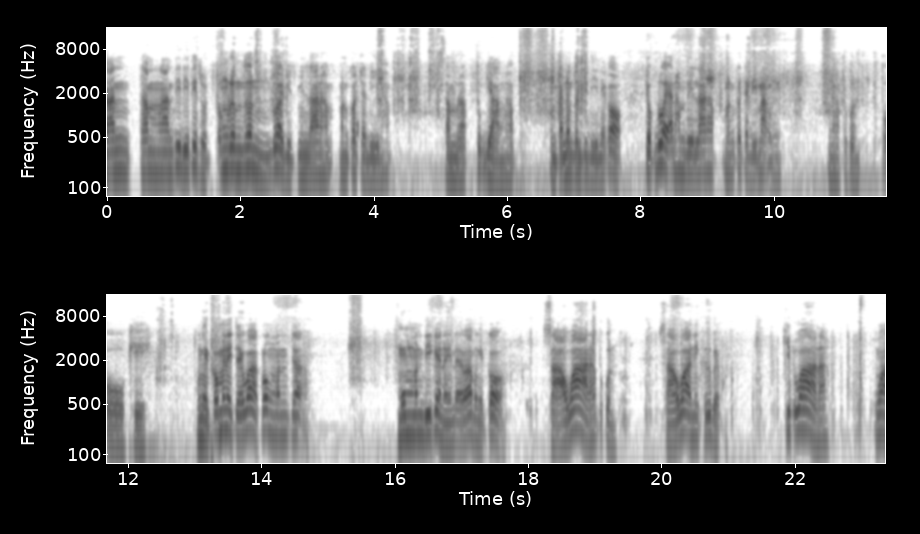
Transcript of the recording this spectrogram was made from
การทำงานที่ดีที่สุดต้องเริ่มต้นด้วยบิสมิลลาห์นะครับ มันก็จะดีนะครับสำหรับทุกอย่างนะครับเป็นการเริ่มต้นที่ดีเนี่ยก็จบด้วยอัลฮัมดุลิลลาครับ มันก็จะดีมากเลยนะครับ ทุกคนโอเคบางเงียก็ไม่แน่ใจว่ากล้องมันจะ มุมมันดีแค่ไหนแต่ว่าบางเงียก็สาวว่านะครับ ทุกคน สาวว่านี่คือแบบคิดว่านะ ว่า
